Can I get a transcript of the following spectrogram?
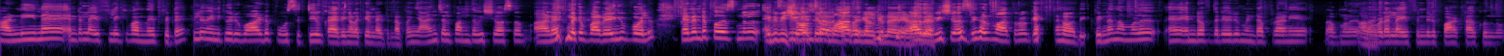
ഹണീനെ എന്റെ ലൈഫിലേക്ക് വന്നേ പിന്നെ എനിക്ക് ഒരുപാട് പോസിറ്റീവ് കാര്യങ്ങളൊക്കെ ഉണ്ടായിട്ടുണ്ട്. അപ്പൊ ഞാൻ ചിലപ്പോൾ അന്ധവിശ്വാസം ആണ് എന്നൊക്കെ പറയുമെങ്കിൽ പോലും ഞാൻ എന്റെ പേഴ്സണൽ അതെ. വിശ്വാസികൾ മാത്രം കേട്ടാൽ മതി. പിന്നെ നമ്മൾ എൻഡ് ഓഫ് ദ ഡേ ഒരു മിണ്ടപ്രാണിയെ നമ്മൾ നമ്മുടെ ലൈഫിന്റെ ഒരു പാട്ടാക്കുന്നു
